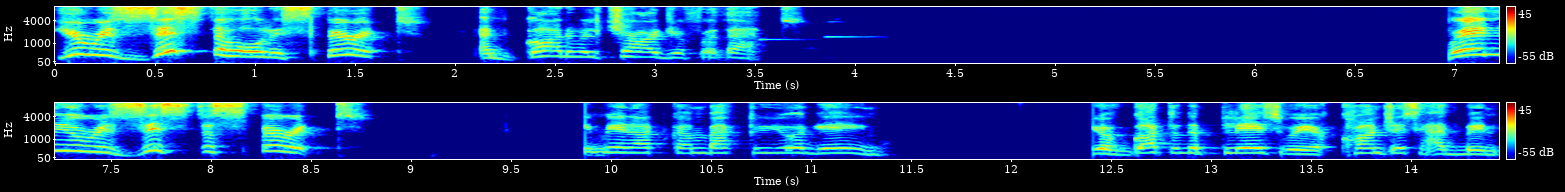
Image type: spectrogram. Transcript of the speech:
You resist the Holy Spirit, and God will charge you for that. When you resist the Spirit, He may not come back to you again. You have got to the place where your conscience has been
